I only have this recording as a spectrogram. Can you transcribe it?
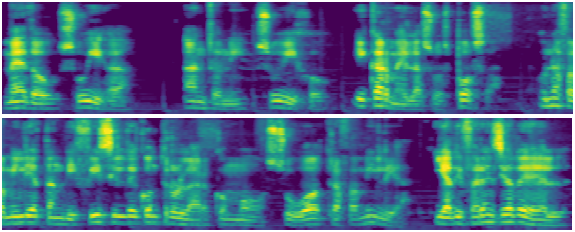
Meadow, su hija, Anthony, su hijo, y Carmela, su esposa. Una familia tan difícil de controlar como su otra familia, y a diferencia de él,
